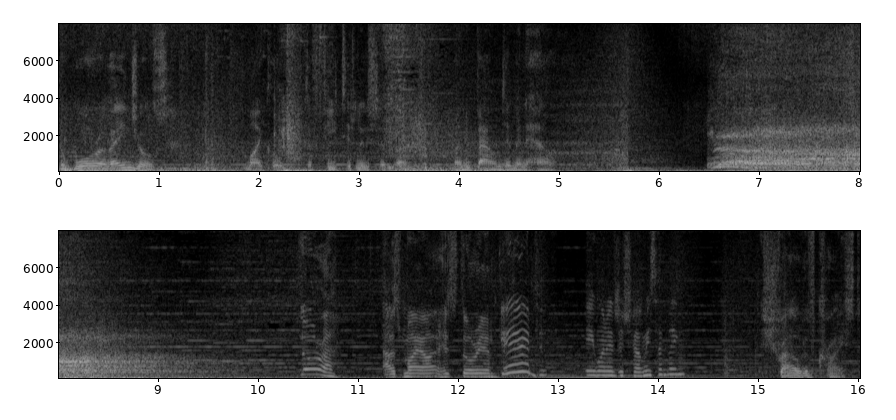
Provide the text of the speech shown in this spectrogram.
The War of Angels. Michael defeated Lucifer and bound him in hell. Laura! How's my art historian? Good. You wanted to show me something? The Shroud of Christ,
